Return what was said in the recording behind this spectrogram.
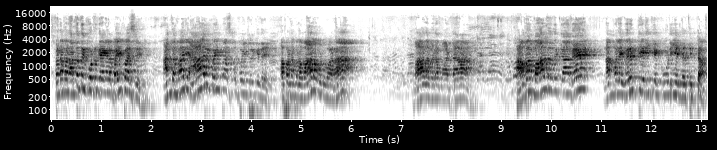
இப்ப நம்ம நத்தத்துக்கு போட்டிருக்காங்களே பைபாஸ் அந்த மாதிரி ஆறு பைபாஸ்ல போயிட்டு இருக்குது. அப்ப நம்மள வாழ விடுவானா? வாழ விட மாட்டான். அவன் வாழ்றதுக்காக நம்மளை விரட்டி அடிக்கக்கூடிய இந்த திட்டம்.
